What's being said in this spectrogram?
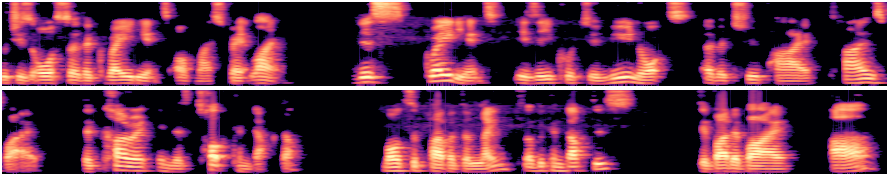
which is also the gradient of my straight line. This gradient is equal to mu naught over 2 pi times by the current in the top conductor multiplied by the length of the conductors divided by r,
